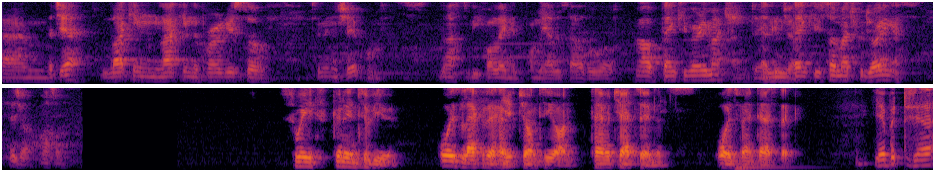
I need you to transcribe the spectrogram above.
Um, but yeah, liking liking the progress of Tim and SharePoint. It's nice to be following it from the other side of the world. Well, thank you very much. Doing a good And thank you so much for joining us. Pleasure. Nice one. Sweet, good interview. Always lucky to have Yeah. Jonty on to have a chat to him. It's always fantastic. Yeah, but uh,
